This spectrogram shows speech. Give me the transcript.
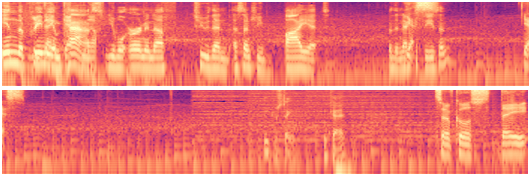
In the premium get pass, enough- you will earn enough to then essentially buy it for the next Yes. season. yes, Interesting. Okay. So of course they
